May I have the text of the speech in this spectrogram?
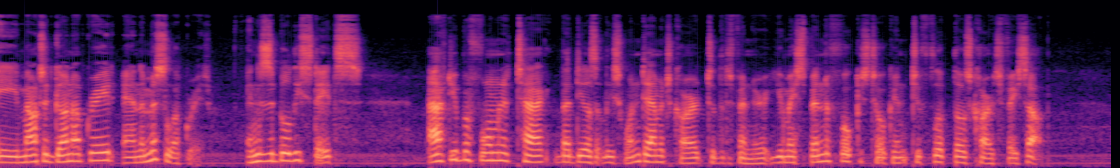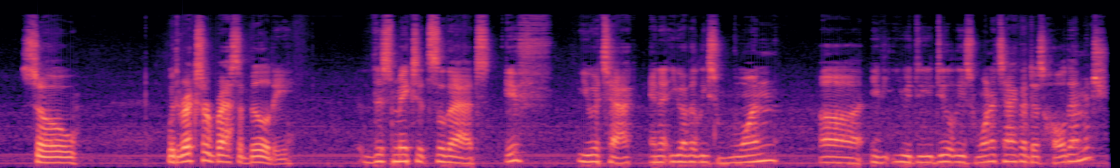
a mounted gun upgrade, and a missile upgrade. And his ability states after you perform an attack that deals at least one damage card to the defender, you may spend a focus token to flip those cards face up. So, with Rexler Brath's ability, this makes it so that if you attack and you have at least one, uh, if you deal at least one attack that does hull damage,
